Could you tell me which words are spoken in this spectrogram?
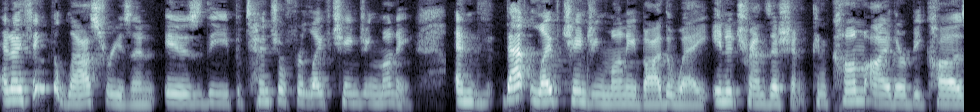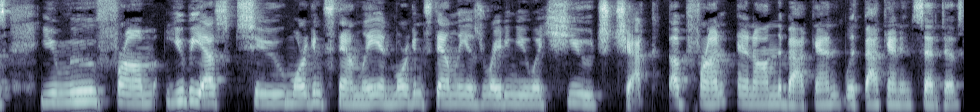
And I think the last reason is the potential for life changing money. And that life changing money, by the way, in a transition can come either because you move from UBS to Morgan Stanley, and Morgan Stanley is writing you a huge check up front and on the back end with back end incentives.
